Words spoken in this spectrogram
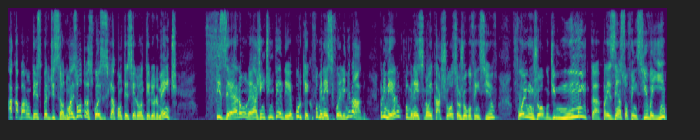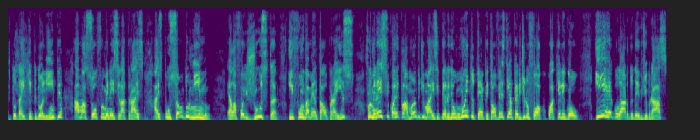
acabaram desperdiçando. Mas outras coisas que aconteceram anteriormente fizeram né, a gente entender por que, que o Fluminense foi eliminado. Primeiro, o Fluminense não encaixou seu jogo ofensivo, foi um jogo de muita presença ofensiva e ímpeto da equipe do Olímpia, amassou o Fluminense lá atrás, a expulsão do Nino ela foi justa e fundamental para isso. O Fluminense ficou reclamando demais e perdeu muito tempo e talvez tenha perdido o foco com aquele gol irregular do David Braz.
